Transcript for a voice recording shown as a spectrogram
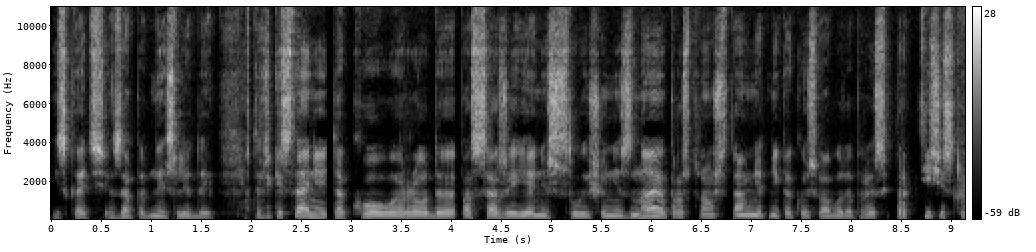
искать западные следы. В Таджикистане такого рода пассажей я не слышу, не знаю, просто потому что там нет никакой свободы прессы практически.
